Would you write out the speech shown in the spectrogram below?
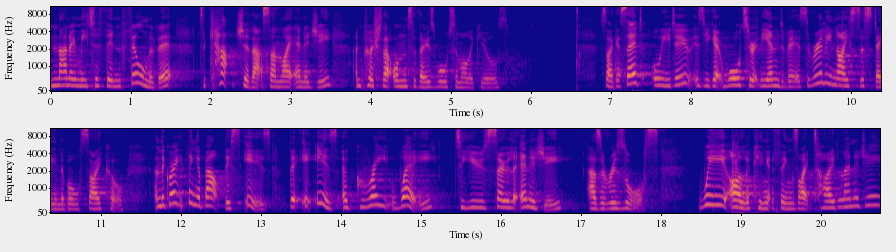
nanometer thin film of it to capture that sunlight energy and push that onto those water molecules. So like I said, all you do is you get water at the end of it. It's a really nice, sustainable cycle. And the great thing about this is that it is a great way to use solar energy as a resource. We are looking at things like tidal energy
